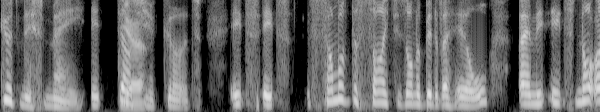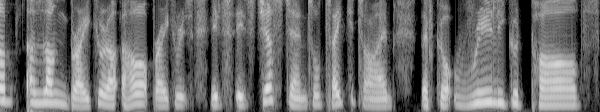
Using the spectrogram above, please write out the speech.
Goodness me, it Yeah. does you good. It's it's some of the site is on a bit of a hill, and it, it's not a, a lung breaker, a, a heartbreaker. It's it's it's just gentle. Take your time. They've got really good paths.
